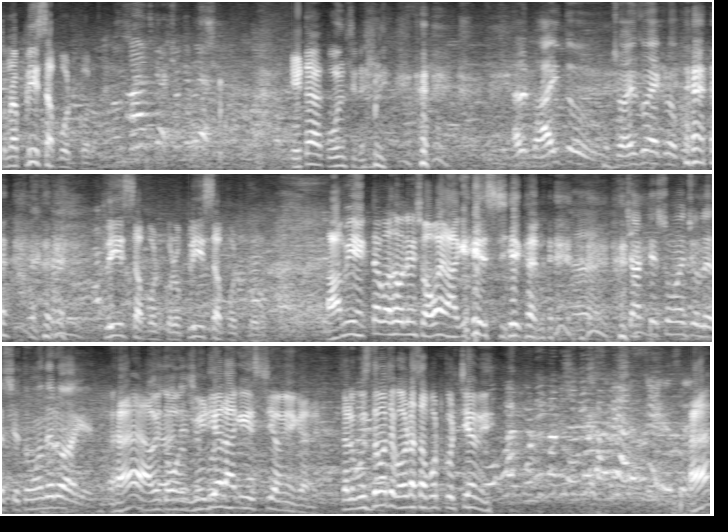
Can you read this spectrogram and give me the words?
তোমরা প্লিজ সাপোর্ট করো। এটা কোইন্সিডেন্ট আরে ভাই তো চয়েসও একরকম। প্লিজ সাপোর্ট করো প্লিজ সাপোর্ট করো। আমি একটা কথা বলি আমি সবার আগে এসেছি এখানে। হ্যাঁ, চারটের সময় চলে এসছে তোমাদেরও আগে। হ্যাঁ আমি তো মিডিয়ার আগে এসেছি। আমি এখানে। তাহলে বুঝতে পারছ কতটা সাপোর্ট করছি আমি? হ্যাঁ?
